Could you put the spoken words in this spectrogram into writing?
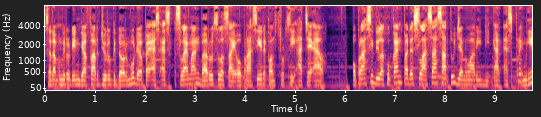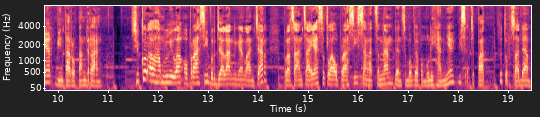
Sadam Amiruddin Gafar, juru gedor muda PSS Sleman baru selesai operasi rekonstruksi ACL. Operasi dilakukan pada Selasa 1 Januari di RS Premier Bintaro, Tangerang. Syukur Alhamdulillah operasi berjalan dengan lancar. Perasaan saya setelah operasi sangat senang dan semoga pemulihannya bisa cepat, tutur Sadam.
